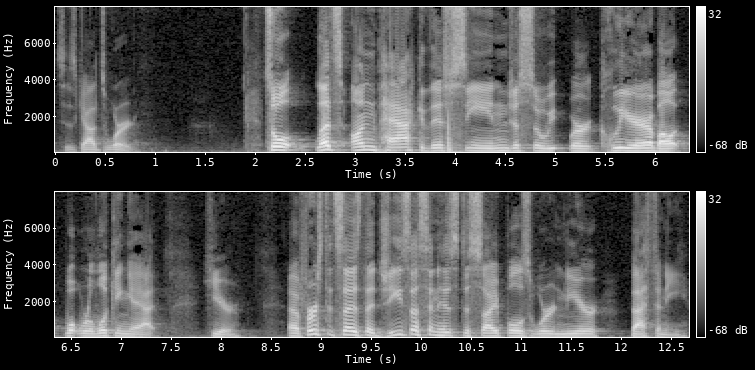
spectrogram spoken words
This is God's word. So let's unpack this scene just so we, are clear about what we're looking at here. Uh, first, it says that Jesus and his disciples were near Bethany.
